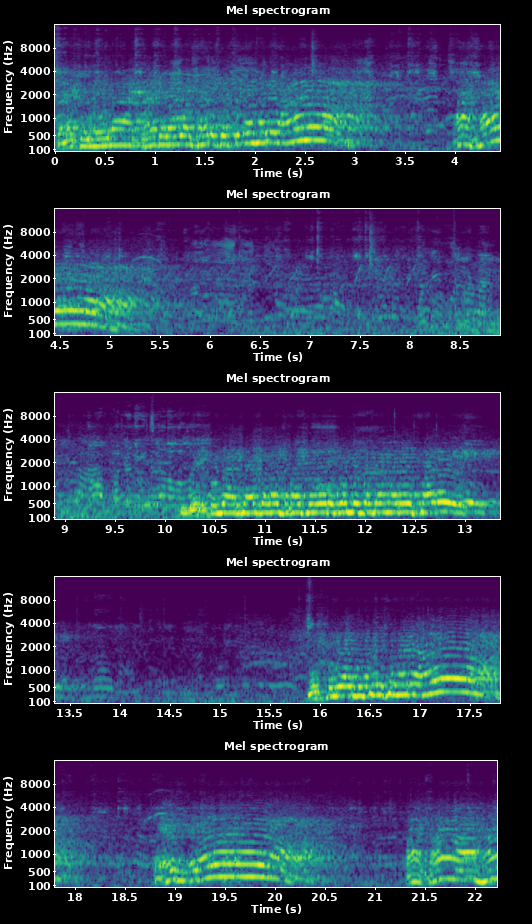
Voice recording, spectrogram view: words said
కేకలేలా కేకలేలా సరే గట్టిగా మరి ఆ! ఆహా గట్టిగా కేకలేస్తే వరకు ఉంటుంది మరోసారి గట్టిగా ముగించి మరి ఆ! కేక! ఆహా ఆహా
